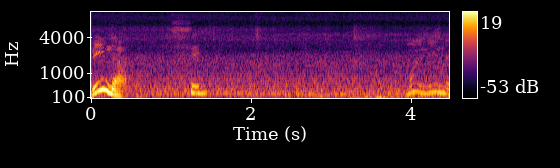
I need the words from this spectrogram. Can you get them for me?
Sí. Linda, Sí. muy linda.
